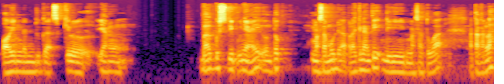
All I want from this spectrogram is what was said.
poin dan juga skill yang bagus dipunyai untuk masa muda. Apalagi nanti di masa tua katakanlah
